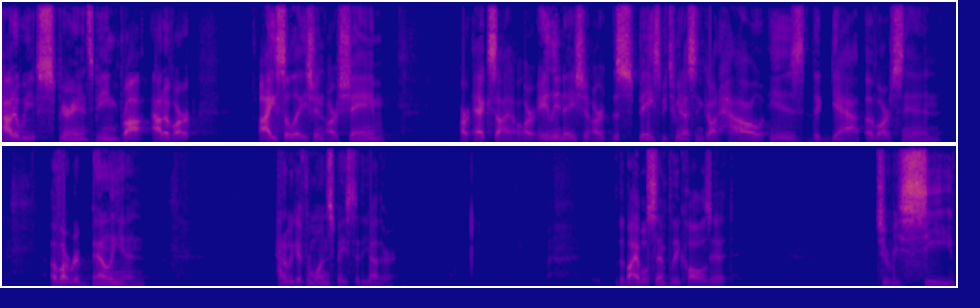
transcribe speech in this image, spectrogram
How do we experience being brought out of our isolation, our shame, our exile, our alienation, our, the space between us and God? How is the gap of our sin, of our rebellion, how do we get from one space to the other? The Bible simply calls it to receive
